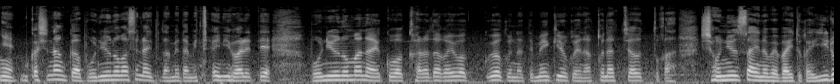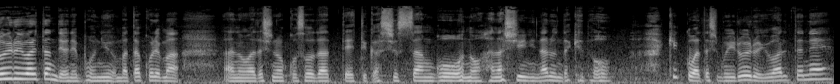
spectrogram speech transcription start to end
ね、昔なんか母乳飲ませないとダメだみたいに言われて母乳飲まない子は体が弱くなって免疫力がなくなっちゃうとか初乳さえ飲めばいいとかいろいろ言われたんだよね。母乳またこれ、まあ、あの私の子育てっていうか出産後の話になるんだけど。結構私もいろいろ言われてね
